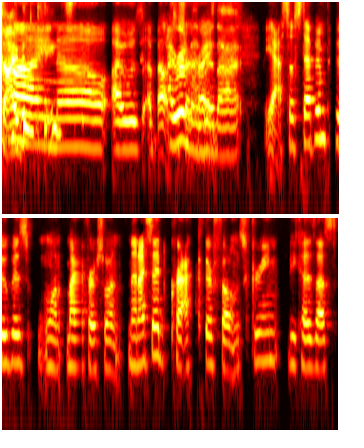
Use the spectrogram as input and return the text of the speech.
diamond I things. know. I was about. To I remember that. Yeah. So step and poop is one my first one. Then I said crack their phone screen because that's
